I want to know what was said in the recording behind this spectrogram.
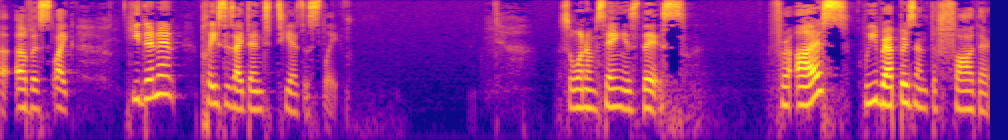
a, of like he didn't place his identity as a slave. So, what I'm saying is this for us, we represent the Father.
